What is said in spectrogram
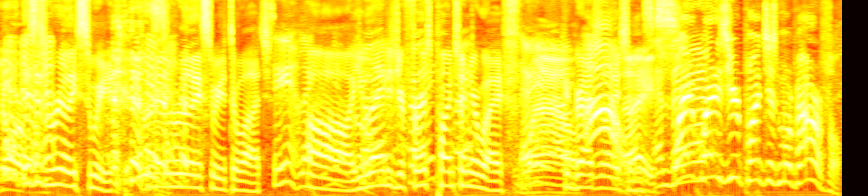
this is really sweet. This is really sweet to watch. See, like, Oh, you try, landed your try, first punch try. on your wife. Wow. Congratulations. Nice. And Why, why is your punch is more powerful?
